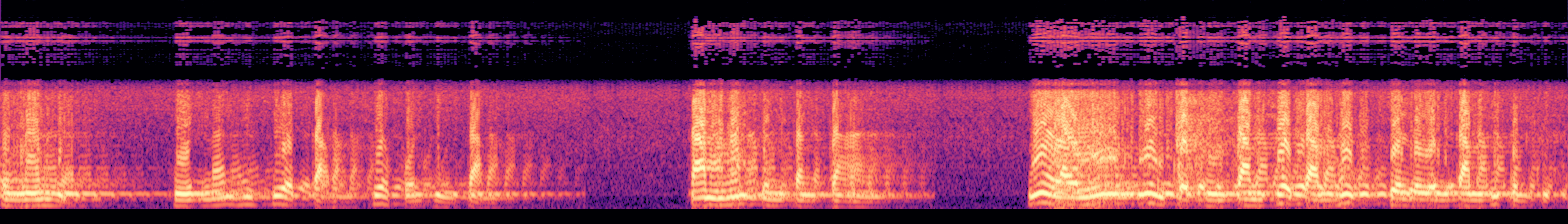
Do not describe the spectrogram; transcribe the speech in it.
ฉะนั้นเนี่ยเหตุนั้นให้เชื่อกรรมเชื่อผลแห่งกรรมกรรมนั้นเป็นต่างๆ เมื่อเรารู้เรื่องกฎแห่งกรรมเชื่อกรรมให้เจริญกรรมที่เป็นกุศ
